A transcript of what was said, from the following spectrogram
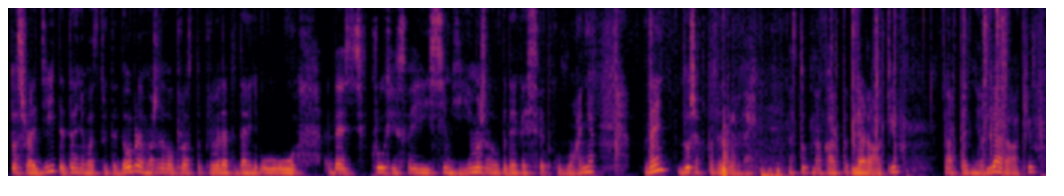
Тож радійте, день у вас прийде добре, можливо, просто проведете день у десь в кругі своєї сім'ї, можливо, буде якесь святкування. День дуже позитивний. Наступна карта для раків. Карта дня для раків.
